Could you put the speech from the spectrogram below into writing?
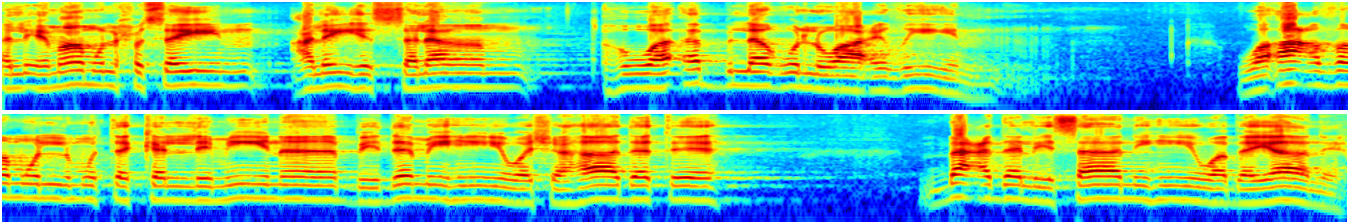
الإمام الحسين عليه السلام هو أبلغ الواعظين. وأعظم المتكلمين بدمه وشهادته بعد لسانه وبيانه.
